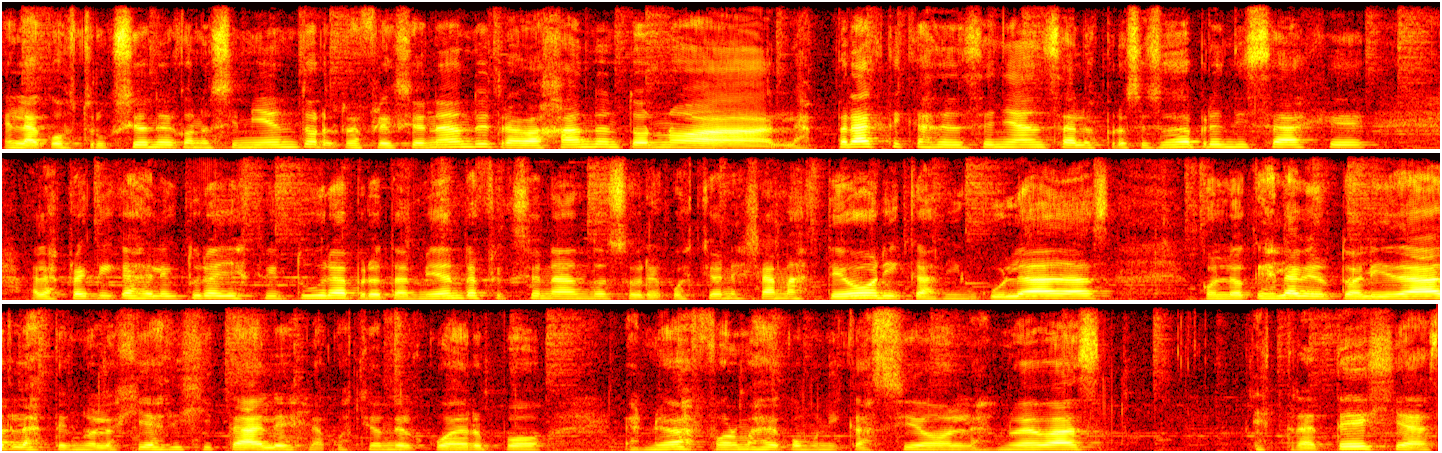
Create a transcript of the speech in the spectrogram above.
en la construcción del conocimiento, reflexionando y trabajando en torno a las prácticas de enseñanza, los procesos de aprendizaje, a las prácticas de lectura y escritura, pero también reflexionando sobre cuestiones ya más teóricas vinculadas con lo que es la virtualidad, las tecnologías digitales, la cuestión del cuerpo, las nuevas formas de comunicación, las nuevas estrategias,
